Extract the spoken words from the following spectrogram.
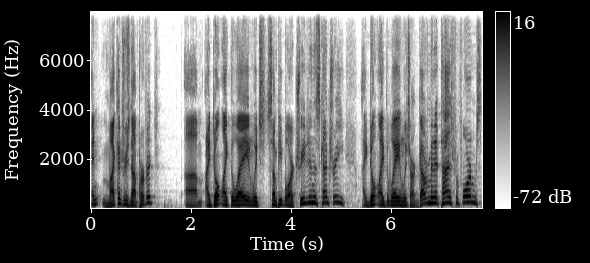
and my country's not perfect. Um, I don't like the way in which some people are treated in this country. I don't like the way in which our government at times performs.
